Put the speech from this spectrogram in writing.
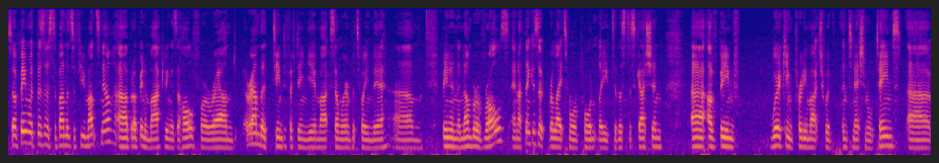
So I've been with Business Abundance a few months now, uh, but I've been in marketing as a whole for around around the 10 to 15 year mark, somewhere in between there. Um, been in a number of roles, and I think as it relates more importantly to this discussion, uh, I've been working pretty much with international teams, uh,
